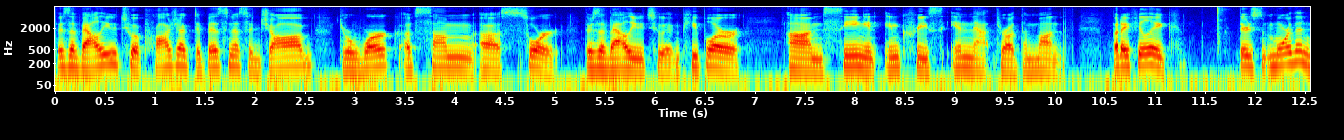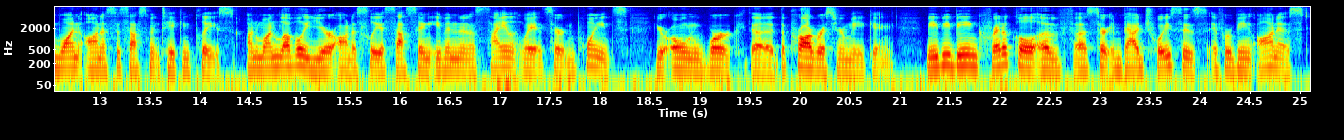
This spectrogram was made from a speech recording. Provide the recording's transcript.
there's a value to a project, a business, a job, your work of some uh, sort. There's a value to it. And people are um, seeing an increase in that throughout the month. But I feel like there's more than one honest assessment taking place. On one level, you're honestly assessing, even in a silent way at certain points, your own work, the, the progress you're making. Maybe being critical of uh, certain bad choices, if we're being honest,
